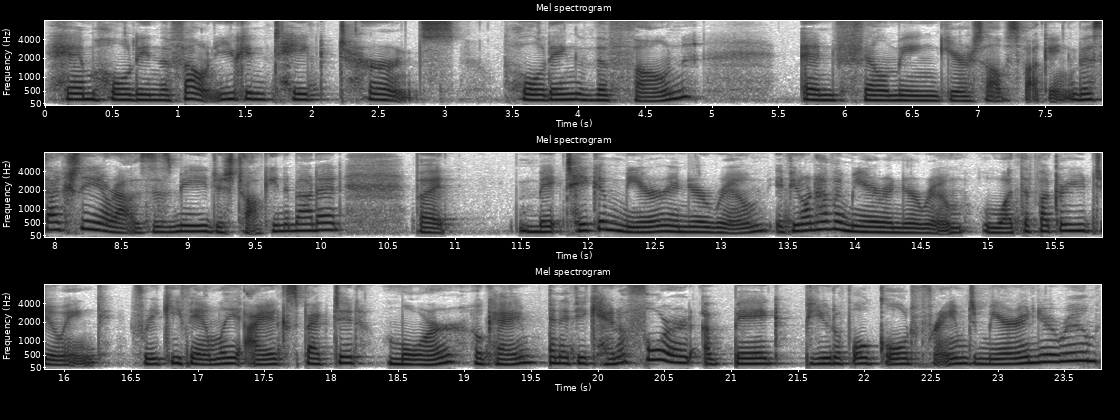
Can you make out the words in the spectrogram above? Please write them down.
him holding the phone. You can take turns holding the phone and filming yourselves fucking. This actually arouses me just talking about it, but make, take a mirror in your room. If you don't have a mirror in your room, what the fuck are you doing? Freaky family, I expected more, okay? And if you can't afford a big, beautiful gold framed mirror in your room,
